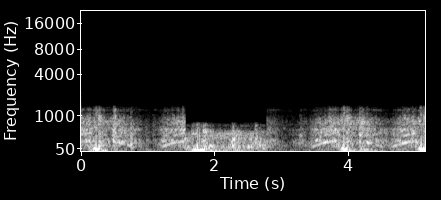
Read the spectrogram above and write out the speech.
Thank you.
